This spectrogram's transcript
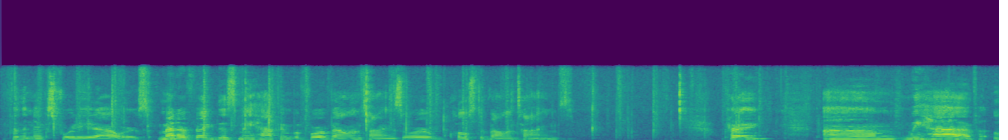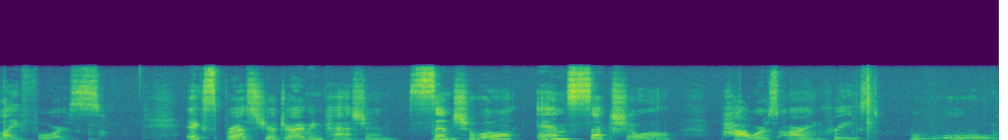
for the next 48 hours? Matter of fact, this may happen before Valentine's or close to Valentine's. Okay, um, we have life force. Express your driving passion. Sensual and sexual powers are increased. Ooh,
